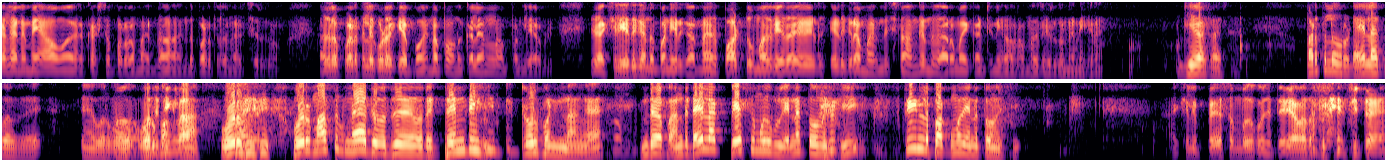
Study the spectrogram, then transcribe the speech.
கல்யாணமே ஆகாம கஷ்டப்படுற மாதிரி தான் இந்த படத்தில் நடிச்சிருக்கிறோம். அதில் படத்தில் கூட கேட்போம் என்னப்பா அவனுக்கு கல்யாணம்லாம் பண்ணலையா? அப்படி. இது ஆக்சுவலி எதுக்கு அந்த பண்ணியிருக்காருன்னா பார்ட் டூ மாதிரி ஏதாவது எடு எடுக்கிற மாதிரி இருந்துச்சுன்னா அங்கேருந்து வேற மாதிரி கண்டினியூ ஆகிற மாதிரி இருக்கும்னு நினைக்கிறேன். ஜீவா சார் படத்தில் ஒரு டைலாக் வருது. ஒரு ஒரு ஒரு ஒரு மாதத்துக்கு முன்னாடி அது வந்து ஒரு ட்ரெண்டிங் ட்ரோல் பண்ணியிருந்தாங்க. இந்த அந்த டைலாக் பேசும்போது உங்களுக்கு என்ன தோணுச்சு? ஸ்க்ரீனில் பார்க்கும்போது என்ன தோணுச்சு? ஆக்சுவலி பேசும்போது கொஞ்சம் தெரியாமல் தான் பேசிட்டேன்.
